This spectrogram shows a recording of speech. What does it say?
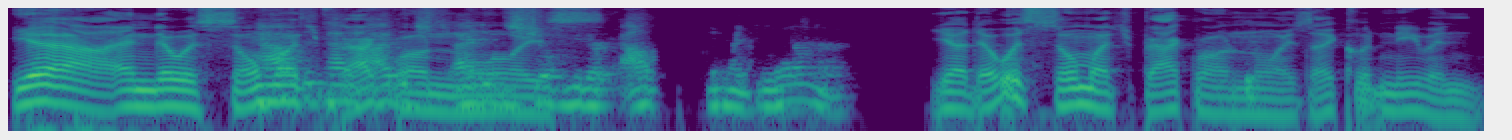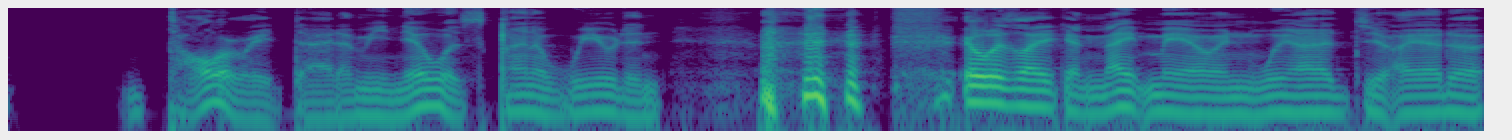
yeah and there was so Half much I, background I didn't show up noise either out in my dorm yeah there was so much background noise i couldn't even tolerate that i mean it was kind of weird and it was like a nightmare and we had to i had to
